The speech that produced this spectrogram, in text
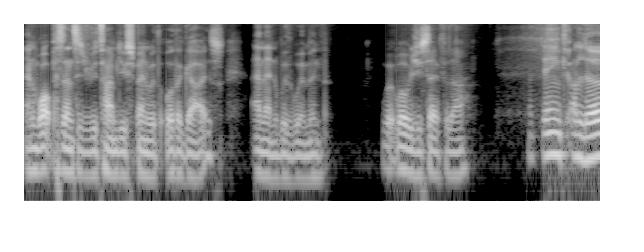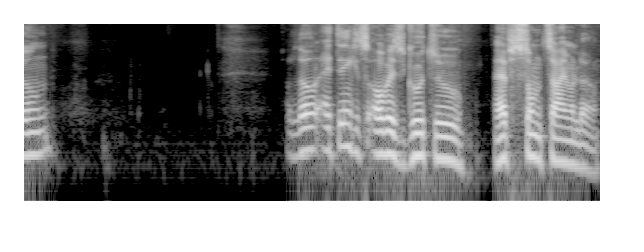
And what percentage of your time do you spend with other guys and then with women? What would you say for that I think alone. Alone, I think it's always good to have some time alone.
